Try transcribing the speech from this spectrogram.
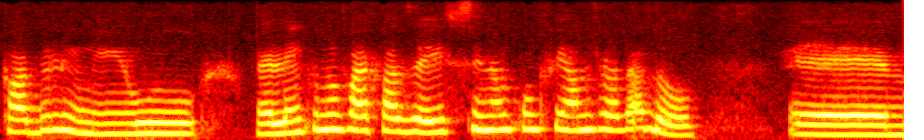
Fábio, Lima. O elenco não vai fazer isso se não confiar no jogador. É,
